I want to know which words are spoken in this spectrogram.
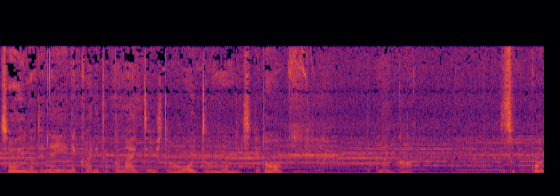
そういうのでね家に帰りたくないっていう人は多いと思うんですけどなんかそこで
